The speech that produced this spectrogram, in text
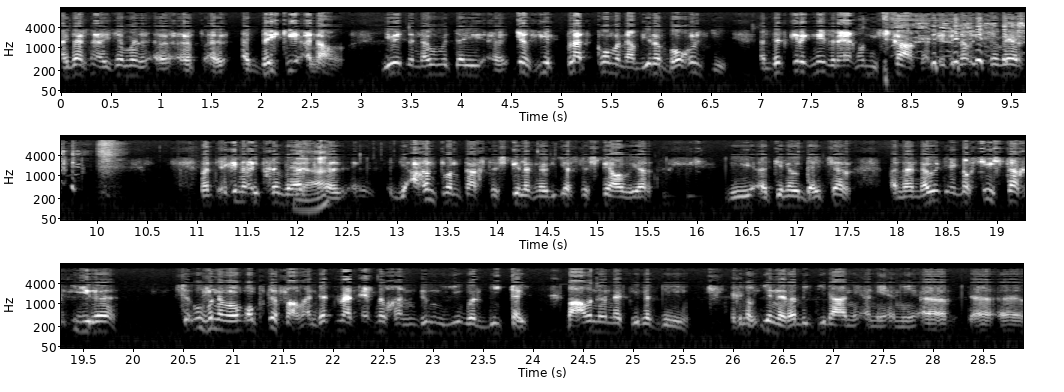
hy was hy sê maar 'n 'n 'n dikkie inhaal. Jy weet en nou moet hy uh, eers weer plat kom en dan weer 'n boggeltjie. En dit kry ek net reg met die skaak. Ek het nou uitgewerk. Want ek het nou uitgewerk ja. uh, die 28ste speel ek nou die eerste spel weer die uh, teen nou Duitser en dan nou het ek nog 60 ure se oefening om op te vang en dit wat ek nou gaan doen hier oor die tyd. Behalwe nou natuurlik die ek het nog een ribbietjie daar in die, in die, in die uh uh, uh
